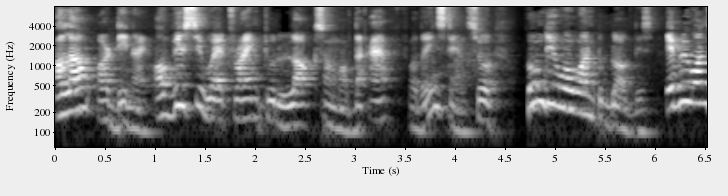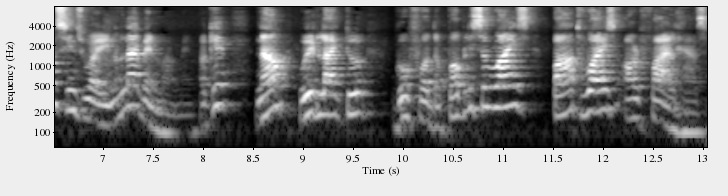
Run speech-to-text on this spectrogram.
allow or deny? Obviously we're trying to lock some of the app for the instance. So whom do you want to block this? Everyone since we're in a lab environment okay? Now we'd like to go for the publisher wise path wise or file hash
